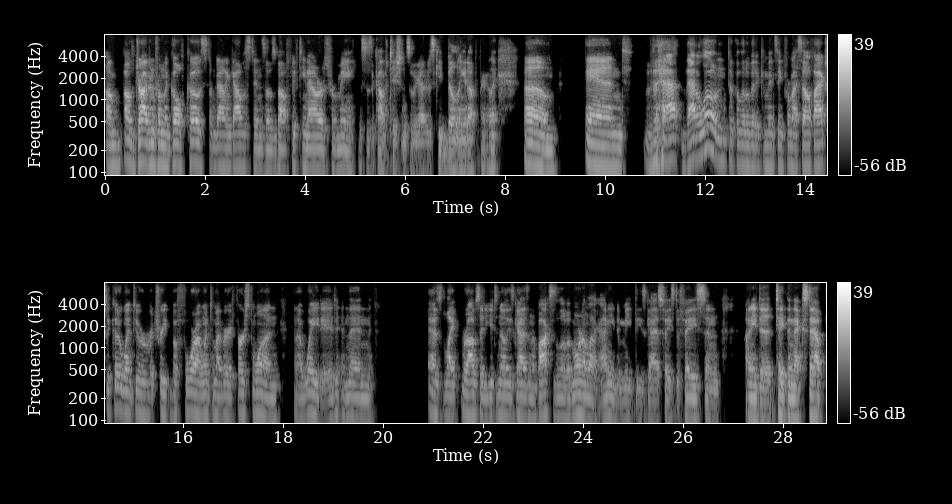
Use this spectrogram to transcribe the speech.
I'm I was driving from the Gulf Coast. I'm down in Galveston, so it was about 15 hours for me. This is a competition, so we got to just keep building it up apparently. Um, and that that alone took a little bit of convincing for myself. I actually could have went to a retreat before I went to my very first one, and I waited, and then as like Rob said, you get to know these guys in the boxes a little bit more. And I'm like, I need to meet these guys face to face and I need to take the next step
